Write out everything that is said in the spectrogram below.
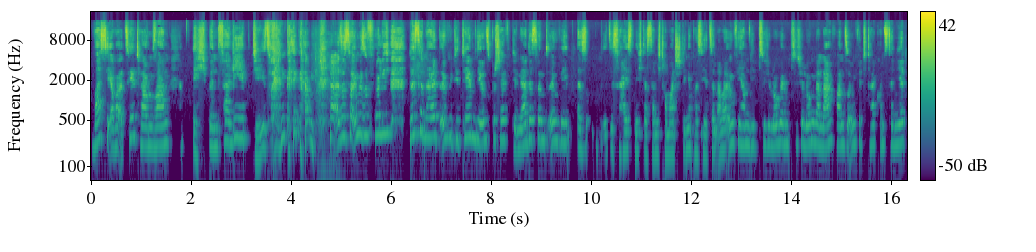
was sie aber erzählt haben, waren, ich bin verliebt, die ist reingegangen. Ja, also es war irgendwie so völlig, das sind halt irgendwie die Themen, die uns beschäftigen. Ja, das sind irgendwie, also das heißt nicht, dass da nicht traumatische Dinge passiert sind, aber irgendwie haben die Psychologinnen und Psychologen danach waren so irgendwie total konsterniert,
